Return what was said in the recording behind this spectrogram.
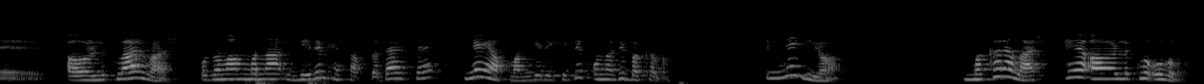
e, ağırlıklar var. O zaman bana verim hesapla derse ne yapmam gerekecek ona bir bakalım. Şimdi ne diyor? Makaralar P ağırlıklı olup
